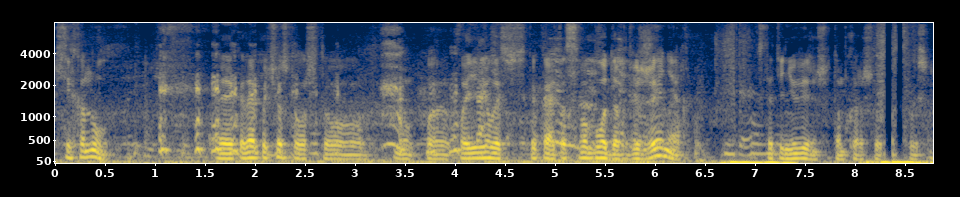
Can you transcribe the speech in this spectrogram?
психанул. Когда я почувствовал, что ну, по- появилась какая-то свобода в движениях, Да. кстати, не уверен, что там хорошо это слышно.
